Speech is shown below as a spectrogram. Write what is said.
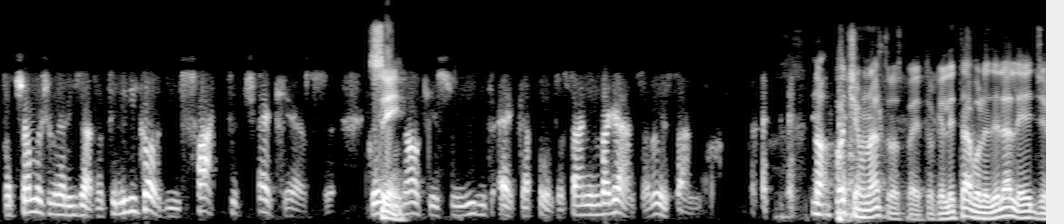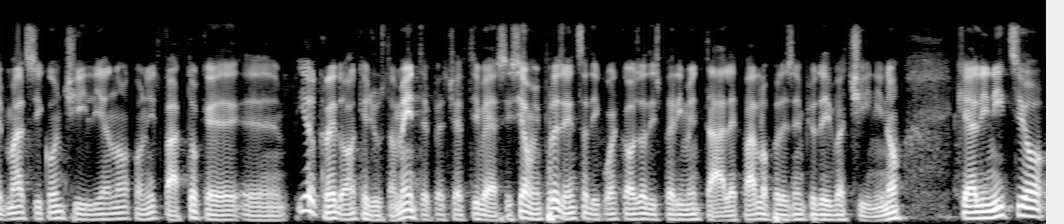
facciamoci una risata, te li ricordi i fact check? hackers, quelli sì. no, che su ecco appunto stanno in vacanza, dove stanno? No, poi c'è un altro aspetto, che le tavole della legge mal si conciliano con il fatto che, eh, io credo anche giustamente per certi versi, siamo in presenza di qualcosa di sperimentale, parlo per esempio dei vaccini, no? Che all'inizio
